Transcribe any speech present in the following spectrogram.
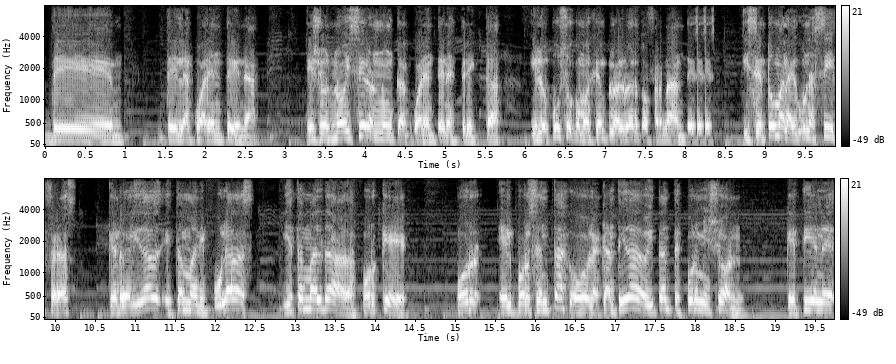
de, de la cuarentena. Ellos no hicieron nunca cuarentena estricta, y lo puso como ejemplo Alberto Fernández, y se toman algunas cifras que en realidad están manipuladas y están mal dadas. ¿Por qué? Por el porcentaje o la cantidad de habitantes por millón que tiene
